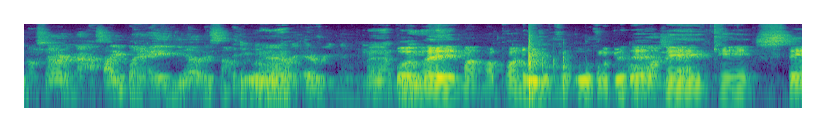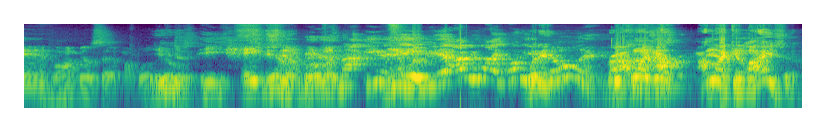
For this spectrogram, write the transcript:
No, sir. I saw you playing ABL this summer. He was Yeah. doing everything. Man, but please. hey, my, my partner, we will, we will come up here. That want you man can't stand Paul Millsap. My boy, You. he, just, he hates Him. him, He bro. does Like, not eat an you would- ABL. I be like, what are What you is- doing? Bro, I like, because I, I it's- like it's- Elijah.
